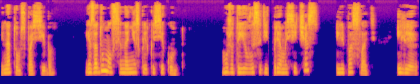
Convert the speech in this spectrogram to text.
и на том спасибо. Я задумался на несколько секунд. Может, ее высадить прямо сейчас или послать? Или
